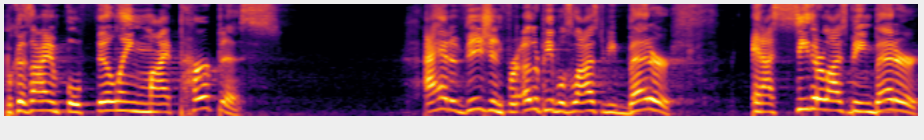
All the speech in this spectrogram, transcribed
Because I am fulfilling my purpose. I had a vision for other people's lives to be better and I see their lives being better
